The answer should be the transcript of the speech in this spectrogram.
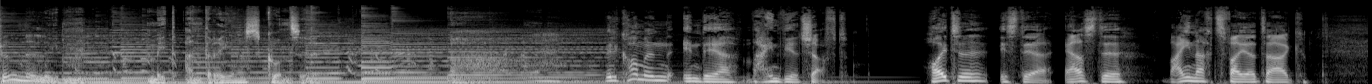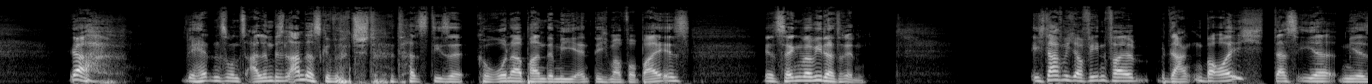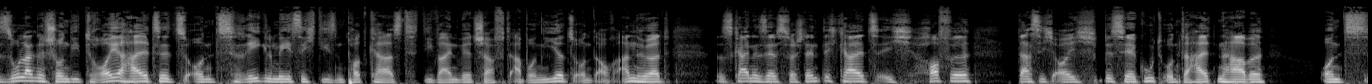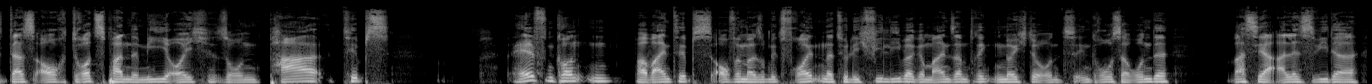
Schöne Leben mit Andreas Kunze. Willkommen in der Weinwirtschaft. Heute ist der erste Weihnachtsfeiertag. Ja, wir hätten es uns alle ein bisschen anders gewünscht, dass diese Corona-Pandemie endlich mal vorbei ist. Jetzt hängen wir wieder drin. Ich darf mich auf jeden Fall bedanken bei euch, dass ihr mir so lange schon die Treue haltet und regelmäßig diesen Podcast, die Weinwirtschaft, abonniert und auch anhört. Das ist keine Selbstverständlichkeit. Ich hoffe, dass ich euch bisher gut unterhalten habe und dass auch trotz Pandemie euch so ein paar Tipps helfen konnten, paar Weintipps, auch wenn man so mit Freunden natürlich viel lieber gemeinsam trinken möchte und in großer Runde was ja alles wieder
